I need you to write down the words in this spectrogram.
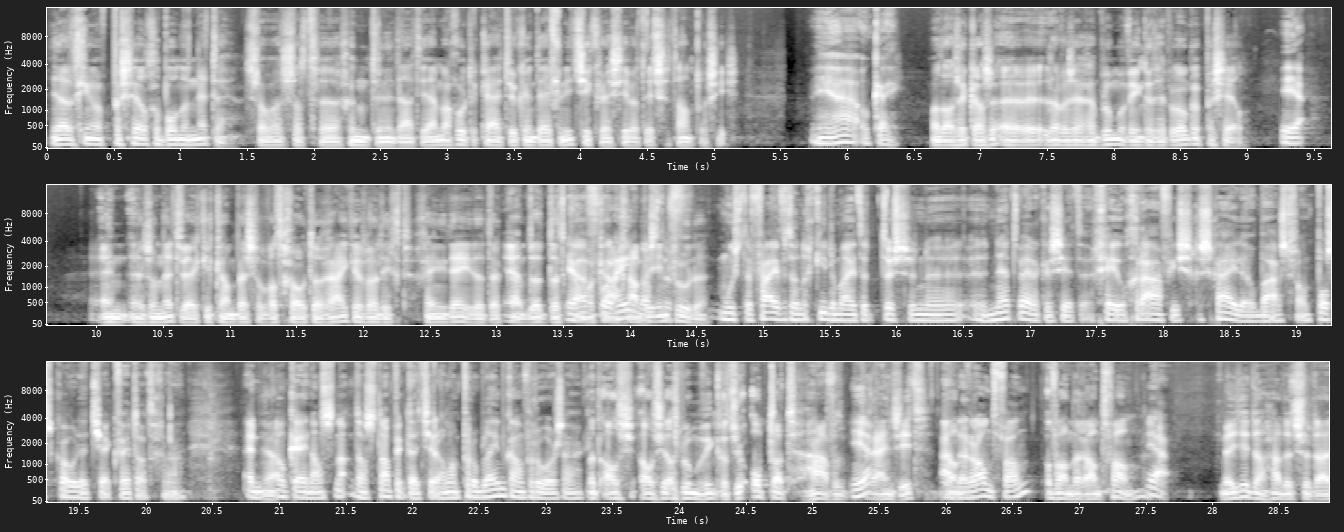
Ja, dat ging over perceelgebonden netten. Zo was dat eh, genoemd inderdaad. Ja, maar goed, dan krijg je natuurlijk een definitiekwestie. Wat is het dan precies? Ja, oké. Want als ik als, eh, laten we zeggen, bloemenwinkel heb ik ook een perceel. Ja. En eh, zo'n netwerkje kan best wel wat groter rijken wellicht. Geen idee. Dat, dat, Ja. kan, dat, dat kan elkaar gaan er- beïnvloeden. moest er 25 kilometer tussen eh, netwerken zitten, geografisch gescheiden. Op basis van postcode-check werd dat gedaan. En Ja. oké, dan, dan snap ik dat je al een probleem kan veroorzaken. Want als, als je als bloemenwinkeltje op dat haventerrein zit, Aan dan, de rand van. of aan de rand van, Ja. weet je, dan gaan dit soort eh,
